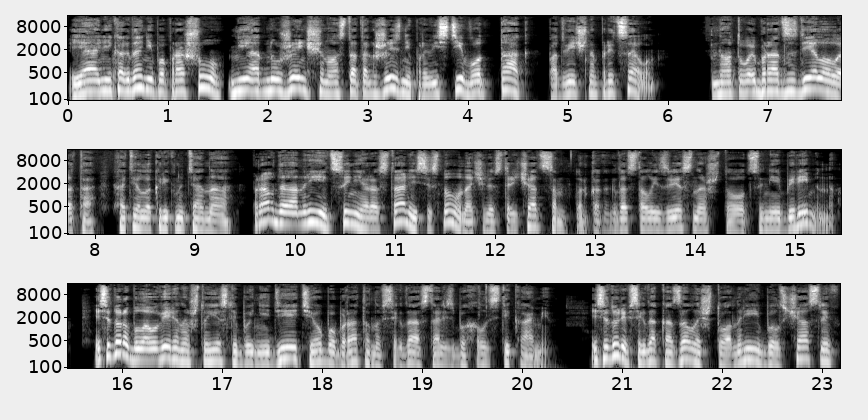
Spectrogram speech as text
Я никогда не попрошу ни одну женщину остаток жизни провести вот так, под вечным прицелом. «Но твой брат сделал это!» — хотела крикнуть она. Правда, Анри и Циния расстались и снова начали встречаться, только когда стало известно, что Циния беременна. Исидора была уверена, что если бы не дети, оба брата навсегда остались бы холостяками. Исидоре всегда казалось, что Анри был счастлив,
